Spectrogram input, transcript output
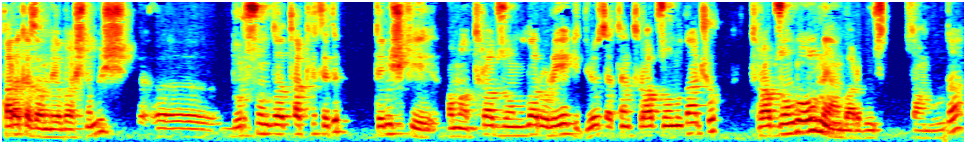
Para kazanmaya başlamış. E, Dursun da taklit edip demiş ki ama Trabzonlular oraya gidiyor. Zaten Trabzonludan çok Trabzonlu olmayan var bu İstanbul'da.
